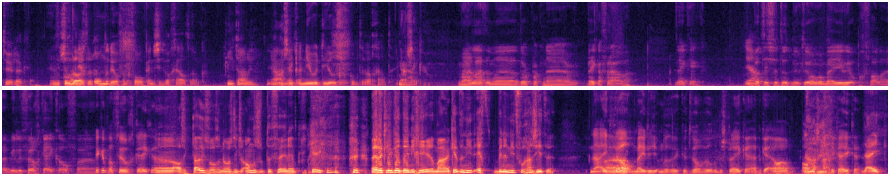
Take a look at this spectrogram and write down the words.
Tuurlijk. het Het is komt wel echt terug. onderdeel van het volk en er zit wel geld ook. In Italië? Ja, Ja, zeker. zeker. nieuwe deals komt er wel geld heen. Ja, zeker. Maar laten we hem eh, doorpakken naar WK Vrouwen, denk ik. Ja. Wat is er tot nu toe allemaal bij jullie opgevallen? Hebben jullie veel gekeken? Of, eh? Ik heb wel veel gekeken. Eh, als ik thuis was en er was niks anders op tv, dan heb ik gekeken. nee, dat klinkt heel denigrerend, maar ik heb er niet echt, ben er niet voor gaan zitten. nou, ik wel, mede omdat ik het wel wilde bespreken. Heb ik er wel anders naar gekeken. Ja, ik,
